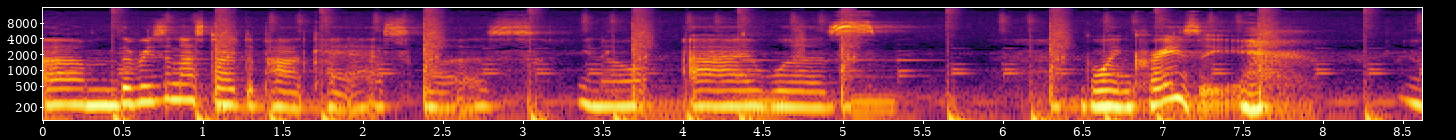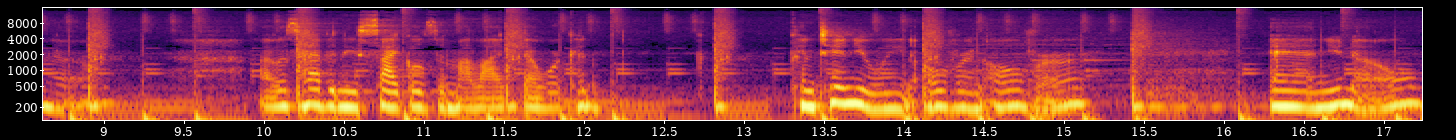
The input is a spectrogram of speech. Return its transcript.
um, the reason I started the podcast was, you know, I was going crazy. you know, I was having these cycles in my life that were con- continuing over and over. And, you know,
